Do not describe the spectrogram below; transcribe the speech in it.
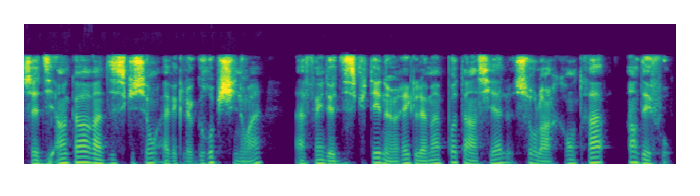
se dit encore en discussion avec le groupe chinois afin de discuter d'un règlement potentiel sur leur contrat en défaut.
